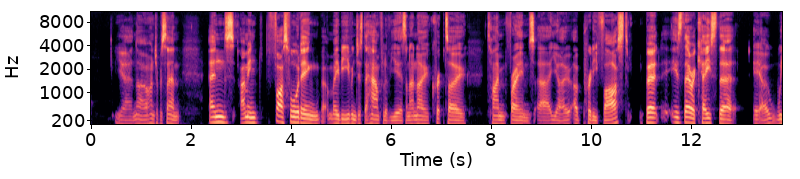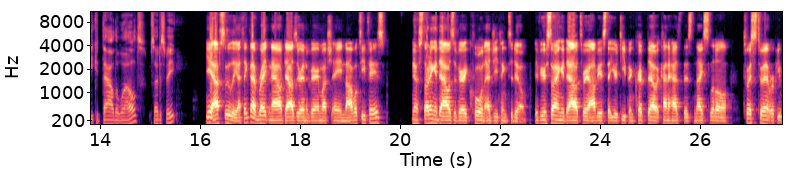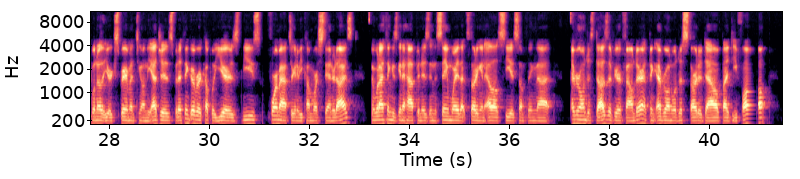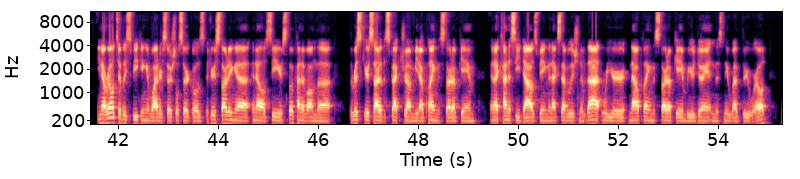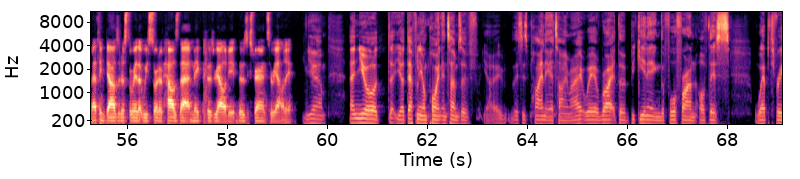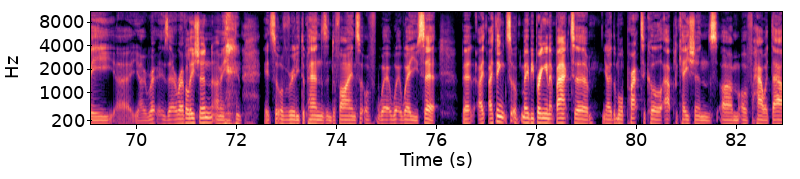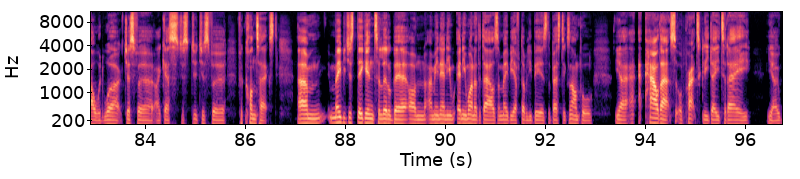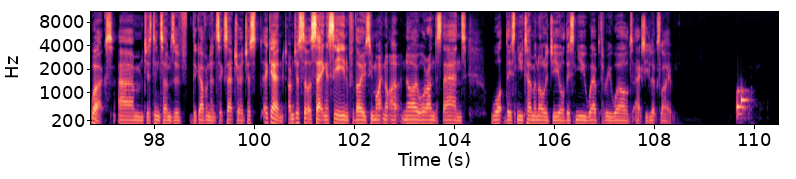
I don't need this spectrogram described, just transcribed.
Yeah, no, 100%. And I mean, fast forwarding maybe even just a handful of years, and I know crypto time frames, uh, you know, are pretty fast. But is there a case that you know we could DAO the world, so to speak? Yeah, absolutely. I think that right now DAOs are in a very much a novelty phase. You know, starting a DAO is a very cool and edgy thing to do. If you're starting a DAO, it's very obvious that you're deep in crypto. It kind of has this nice little twist to it where people know that you're experimenting on the edges. But I think over a couple of years, these formats are going to become more standardized. And what I think is going to happen is in the same way that starting an LLC is something that everyone just does if you're a founder, I think everyone will just start a DAO by default. You know, relatively speaking, in wider social circles, if you're starting a, an LLC, you're still kind of on the, the riskier side of the spectrum, you know, playing the startup game. And I kind of see DAOs being the next evolution of that, where you're now playing the startup game, but you're doing it in this new Web3 world. And I think DAOs are just the way that we sort of house that and make those reality, those experiments a reality. Yeah. And you're you're definitely on point in terms of you know this is pioneer time, right? We're right at the beginning, the forefront of this Web three. Uh, you know, re- is there a revolution? I mean, it sort of really depends and defines sort of where where, where you sit. But I, I think sort of maybe bringing it back to you know the more practical applications um, of how a DAO would work, just for I guess just just for for context. Um, maybe just dig into a little bit on I mean any any one of the DAOs and maybe FWB is the best example. Yeah, how that sort of practically day to day you know works um, just in terms of the governance etc just again i'm just sort of setting a scene for those who might not uh, know or understand what this new terminology or this new Web3 world actually looks like?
